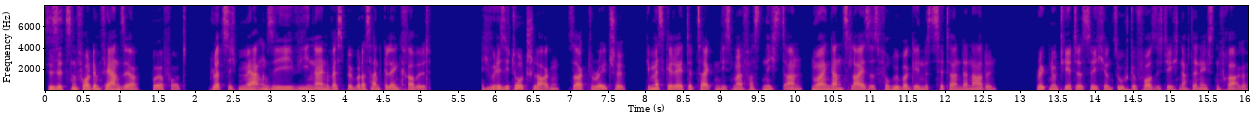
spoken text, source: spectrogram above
Sie sitzen vor dem Fernseher, fuhr er fort. Plötzlich bemerken sie, wie ihnen eine Wespe über das Handgelenk krabbelt. Ich würde sie totschlagen, sagte Rachel. Die Messgeräte zeigten diesmal fast nichts an, nur ein ganz leises, vorübergehendes Zittern der Nadeln. Rick notierte es sich und suchte vorsichtig nach der nächsten Frage.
